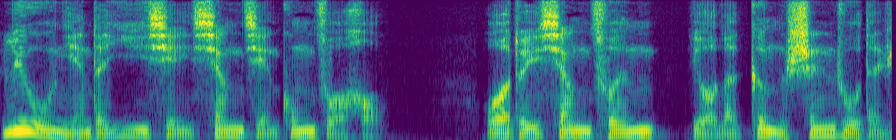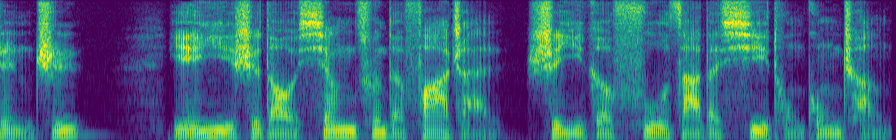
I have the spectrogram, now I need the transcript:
六年的一线乡建工作后，我对乡村有了更深入的认知，也意识到乡村的发展是一个复杂的系统工程，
